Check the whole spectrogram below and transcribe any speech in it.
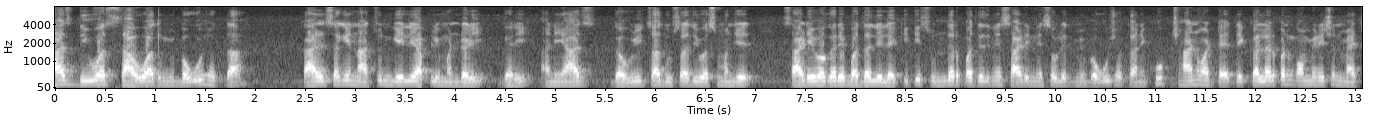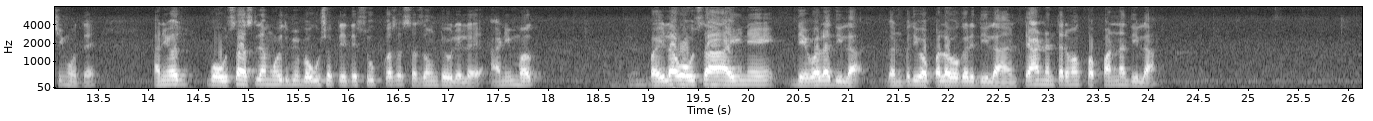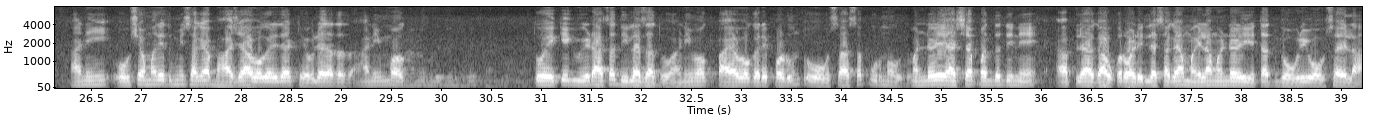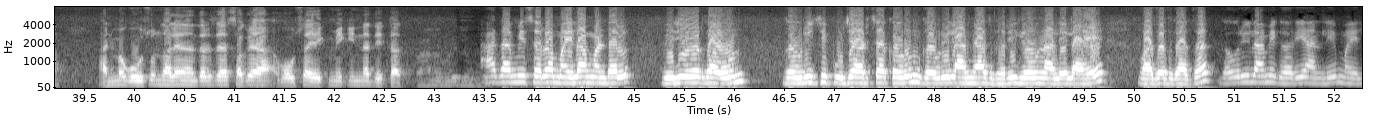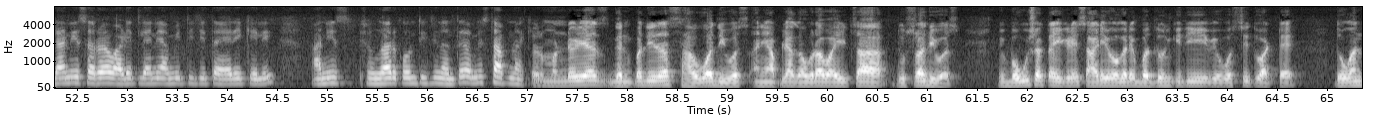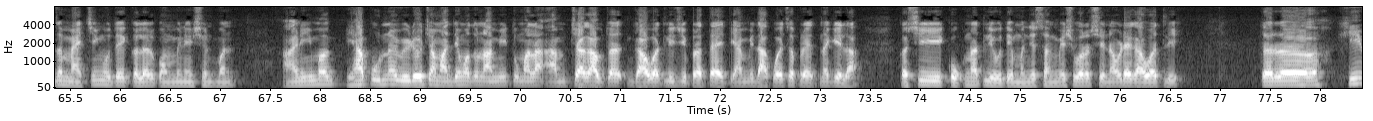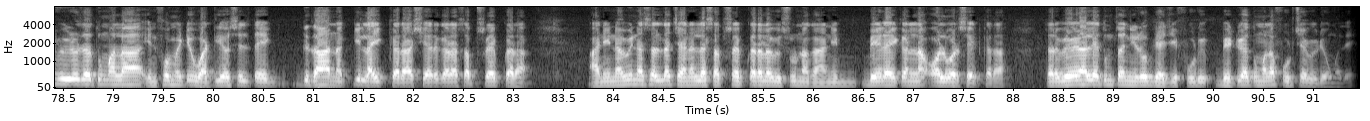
आज दिवस सहावा तुम्ही बघू शकता. काल सगळे नाचून गेली आपली मंडळी घरी आणि आज गौरीचा दुसरा दिवस म्हणजे साडी वगैरे बदललेली आहे. किती सुंदर पद्धतीने साडी नेसवली तुम्ही बघू शकता आणि खूप छान वाटतंय. ते कलर पण कॉम्बिनेशन मॅचिंग होत आहे आणि आज वौसा असल्यामुळे तुम्ही बघू शकता ते सूप कसं सजवून ठेवलेलं आहे. आणि मग पहिला वौसा आईने देवाला दिला गणपती बाप्पाला वगैरे दिला आणि त्यानंतर मग पप्पांना दिला. आणि ओशामध्ये तुम्ही सगळ्या भाज्या वगैरे त्या ठेवल्या जातात आणि मग तो एक एक वेळ असा दिला जातो आणि मग पाया वगैरे पडून तो ओसा असा पूर्ण होतो. मंडळी अशा पद्धतीने आपल्या गावकरवाडीतल्या सगळ्या महिला मंडळी येतात गौरी वौसायला आणि मग ओसून झाल्यानंतर त्या सगळ्या ओसा एकमेकींना देतात. आज आम्ही सर्व महिला मंडळ विहिरीवर जाऊन गौरीची पूजा अर्चा करून गौरीला आम्ही आज घरी घेऊन आलेला आहे वाजत गाजत. गौरीला आम्ही घरी आणली महिलांनी सर्व वाडीतल्याने आम्ही तिची तयारी केली. आणि शृंगार करून तिची नंतर आम्ही स्थापना तर केली. मंडळी आज गणपतीचा सहावा दिवस आणि आपल्या गौराबाईचा दुसरा दिवस. तुम्ही बघू शकता इकडे साडी वगैरे बदलून किती व्यवस्थित वाटतंय. दोघांचं मॅचिंग होतंय कलर कॉम्बिनेशन पण. आणि मग ह्या पूर्ण व्हिडिओच्या माध्यमातून आम्ही तुम्हाला आमच्या गावच्या गावातली जी प्रथा आहे ती आम्ही दाखवायचा प्रयत्न केला. कशी कोकणातली होते म्हणजे संगमेश्वर शेनवड्या गावातली. तर अ, ही व्हिडिओ जर तुम्हाला इन्फॉर्मेटिव्ह वाटली असेल तर एकदा नक्की लाईक करा शेअर करा सबस्क्राईब करा. आणि नवीन असेल तर चॅनलला सबस्क्राईब करायला विसरू नका आणि बेल आयकनला ऑलवर सेट करा. तर वेळ आले तुमचा निरोप घ्यायची. फूड भेटूया तुम्हाला पुढच्या व्हिडिओमध्ये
